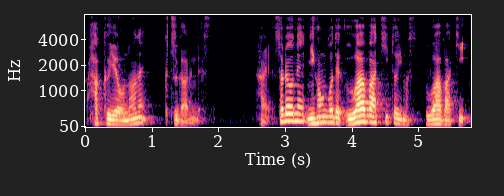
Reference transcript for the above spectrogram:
履く用のね靴があるんです。はい、それをね日本語で上履きと言います。上履き。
